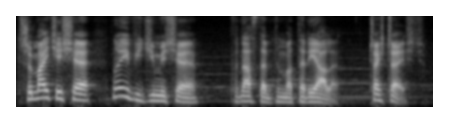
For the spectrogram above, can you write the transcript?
Trzymajcie się, no i widzimy się w następnym materiale. Cześć, cześć!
